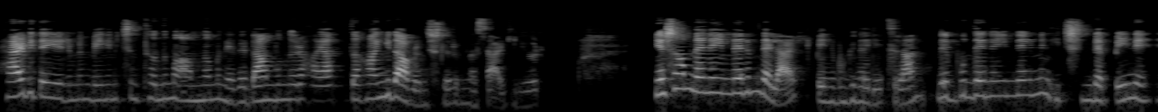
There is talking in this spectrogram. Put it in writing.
Her bir değerimin benim için tanımı, anlamı ne ve ben bunları hayatta hangi davranışlarımla sergiliyorum? Yaşam deneyimlerim neler beni bugüne getiren ve bu deneyimlerimin içinde beni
